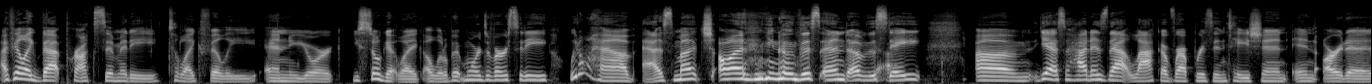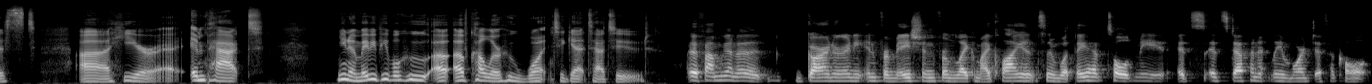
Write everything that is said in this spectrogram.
I feel like that proximity to like Philly and New York, you still get like a little bit more diversity. We don't have as much on, you know, this end of the yeah. state. Um, yeah, so how does that lack of representation in artists uh, here uh, impact, you know, maybe people who uh, of color who want to get tattooed? If I'm going to garner any information from like my clients and what they have told me, it's it's definitely more difficult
